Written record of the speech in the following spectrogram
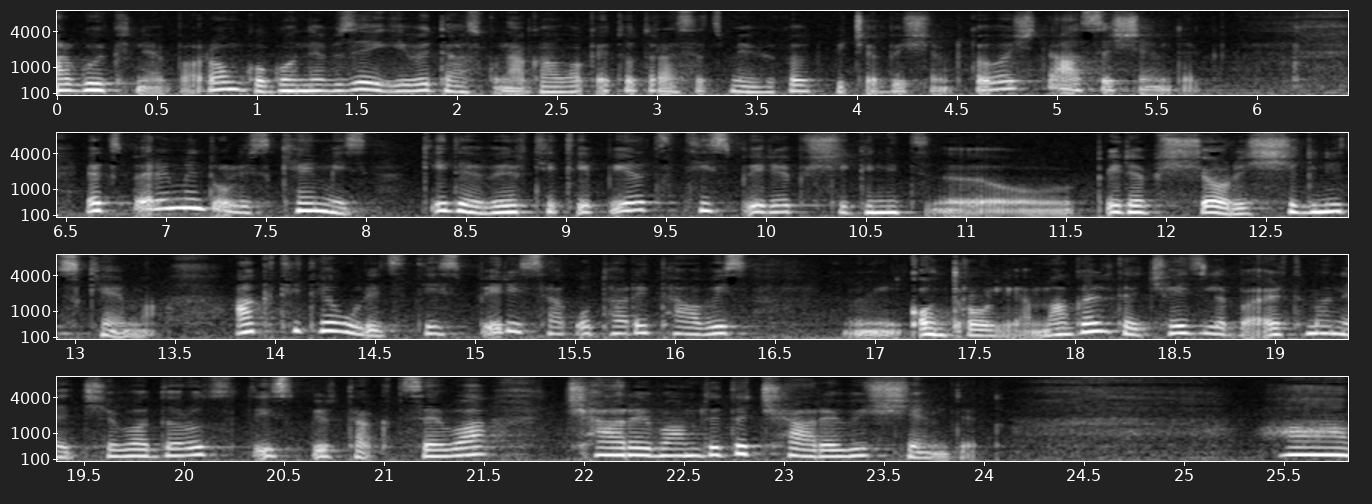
არ გვექნება რომ გოგონებზე იგივე დასკვნა გავაკეთოთ რასაც მივიღებთ ბიჭების შემთხვევაში და ასე შემდეგ ექსპერიმენტული სქემის კიდევ ერთი ტიპია ცთის პირებს შიგნით პირებს შორის შიგნით სქემა. აქ თითეული ცთის პირი საკუთარი თავის კონტროლია. მაგალითად შეიძლება ერთმანეთს შევადაროთ ცთის პირთა ქცევა ჩარევამდე და ჩარევის შემდეგ. აა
